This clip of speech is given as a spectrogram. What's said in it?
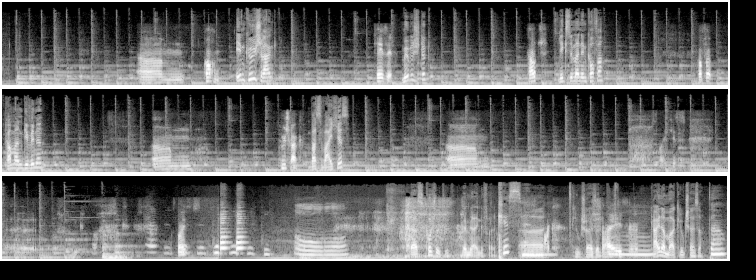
Ähm, Kochen. Im Kühlschrank, Käse. Möbelstück, Couch. legst du immer in den Koffer, Koffer. kann man gewinnen. Ähm, Kühlschrank. Was Weiches, Ähm, was jetzt? Äh, was ich? Oh. Das Kuscheltuch, wäre mir eingefallen. Kissen. Äh, Klugscheißer. Scheiße. Keiner mag Klugscheißer. Da.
